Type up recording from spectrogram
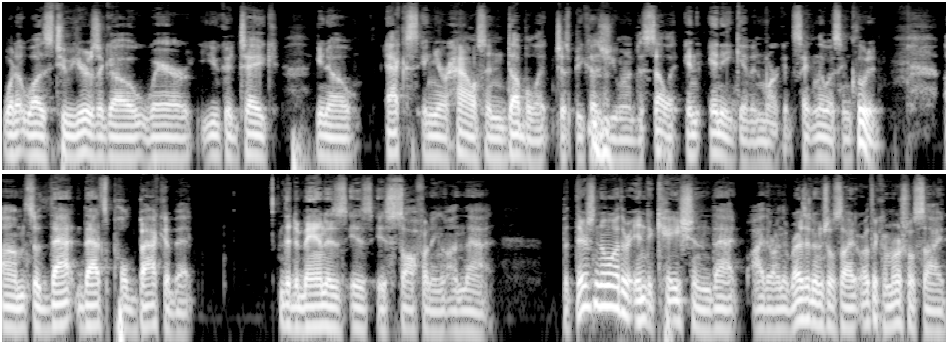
what it was two years ago, where you could take you know X in your house and double it just because Mhm. you wanted to sell it in any given market, St. Louis included. Um, so that that's pulled back a bit. The demand is is is softening on that, but there's no other indication that either on the residential side or the commercial side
